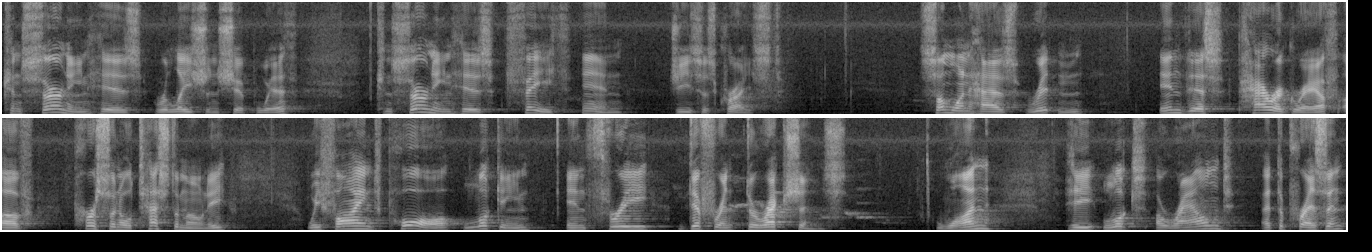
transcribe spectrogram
concerning his relationship with, concerning his faith in Jesus Christ someone has written in this paragraph of personal testimony, we find Paul looking in three different directions. One, he looks around at the present.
